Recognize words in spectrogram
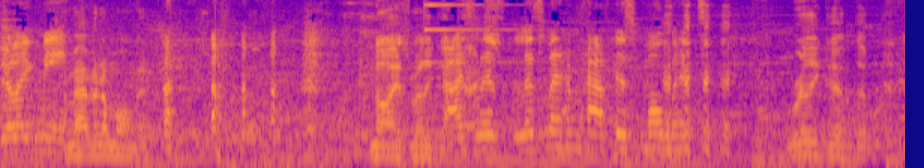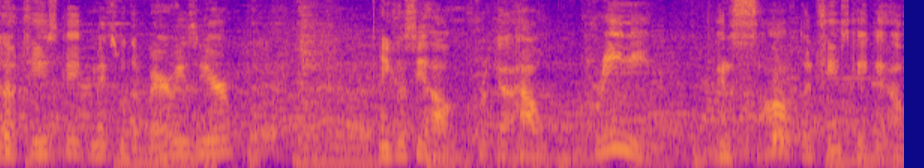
You're like me. I'm having a moment. no, it's really good, Guys, guys. let's let's let him have his moment. really good. The, the cheesecake mixed with the berries here. And you can see how cre- how creamy and soft the cheesecake uh,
